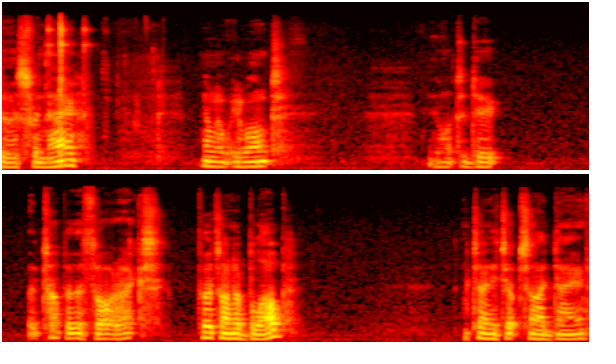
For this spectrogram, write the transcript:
do for now. And what we want we want to do the top of the thorax put on a blob and turn it upside down.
